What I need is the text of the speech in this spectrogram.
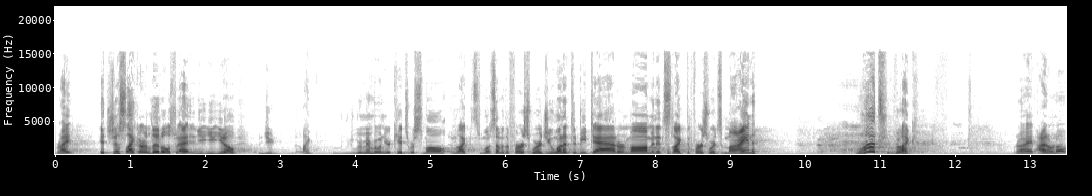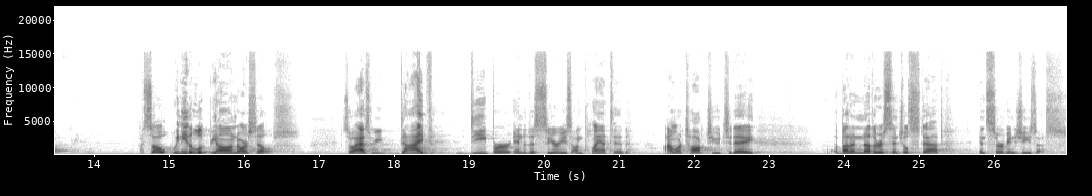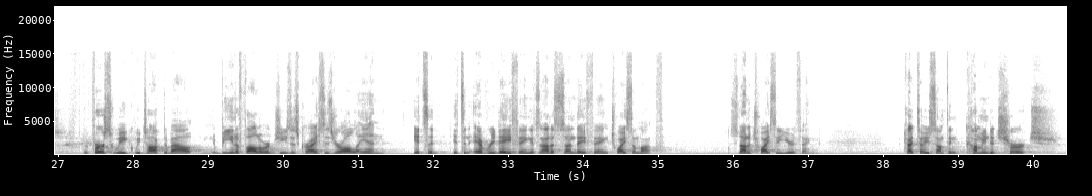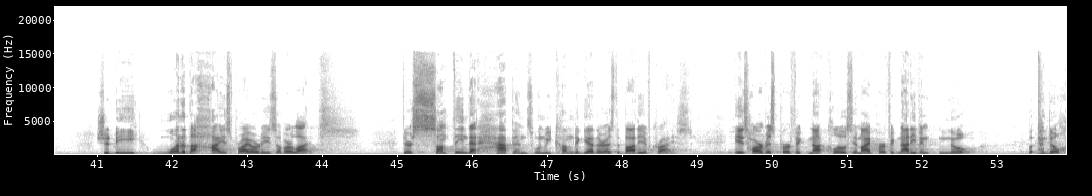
Right? It's just like our littles. Uh, you, you, know, you like remember when your kids were small? Like some of the first words, you wanted to be dad or mom, and it's like the first word's mine. what? We're like, right? I don't know. So we need to look beyond ourselves. So as we dive deeper into this series on planted, I want to talk to you today about another essential step in serving Jesus. The first week we talked about being a follower of Jesus Christ is you're all in. It's, a, it's an everyday thing, it's not a Sunday thing, twice a month. It's not a twice a year thing. Can I tell you something? Coming to church should be one of the highest priorities of our lives. There's something that happens when we come together as the body of Christ. Is harvest perfect? Not close. Am I perfect? Not even, no. But no.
